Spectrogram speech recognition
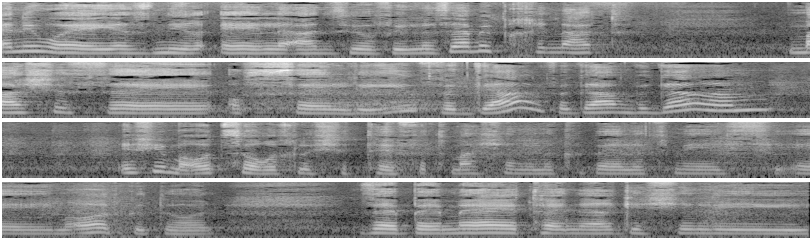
Anyway, אז נראה לאן זה יוביל. לזה מבחינת מה שזה עושה לי, וגם, וגם, וגם, יש לי מאוד צורך לשתף את מה שאני מקבלת מ-ACA, מאוד גדול. זה באמת האנרגיה שלי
